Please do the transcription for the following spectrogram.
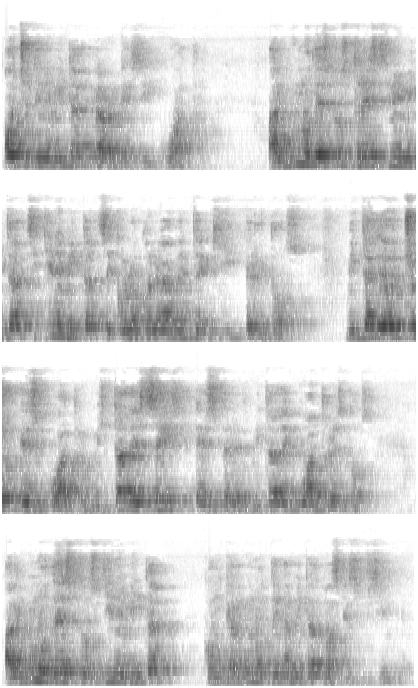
8 tiene mitad, claro que sí, 4. Alguno de estos tres tiene mitad. Si tiene mitad, se coloca nuevamente aquí el 2. Mitad de 8 es 4, mitad de 6 es 3, mitad de 4 es 2. ¿Alguno de estos tiene mitad? Con que alguno tenga mitad más que suficiente.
